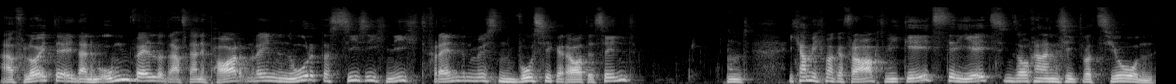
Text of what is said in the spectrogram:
auf Leute in deinem Umfeld oder auf deine Partnerin, nur dass sie sich nicht verändern müssen, wo sie gerade sind. Und ich habe mich mal gefragt, wie geht's dir jetzt in solch einer Situation?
